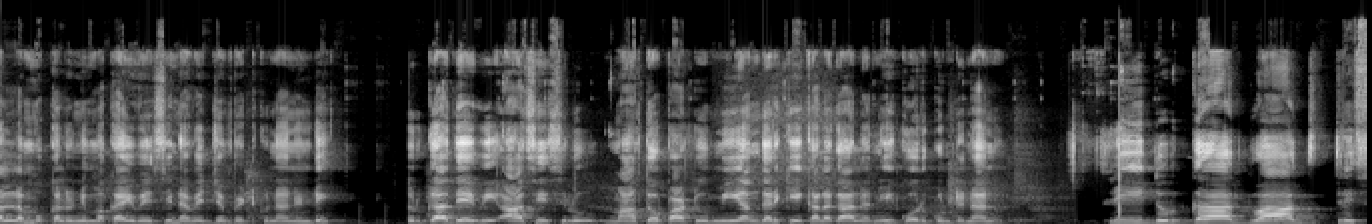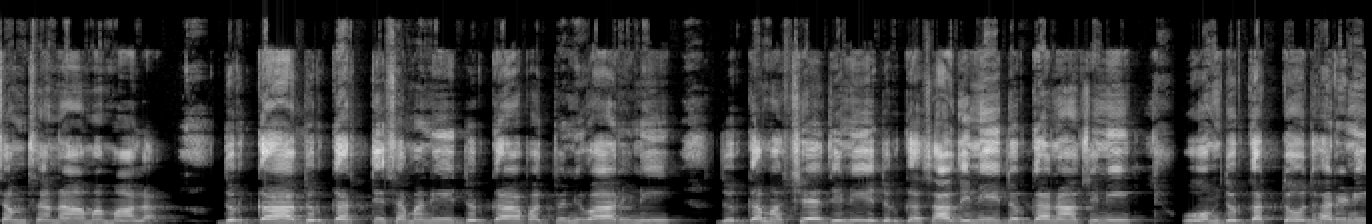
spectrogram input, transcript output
అల్లం ముక్కలు నిమ్మకాయ వేసి నైవేద్యం పెట్టుకున్నానండి. దుర్గాదేవి ఆశీస్సులు మాతో పాటు మీ అందరికీ కలగాలని కోరుకుంటున్నాను. శ్రీ దుర్గా ద్వా త్రిశంసనామ మాల దుర్గా దుర్గర్తి సమని దుర్గా నివారిణి దుర్గమశ్చేదిని దుర్గసాధిని దుర్గనాశిని ఓం దుర్గత్తోధరిణి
